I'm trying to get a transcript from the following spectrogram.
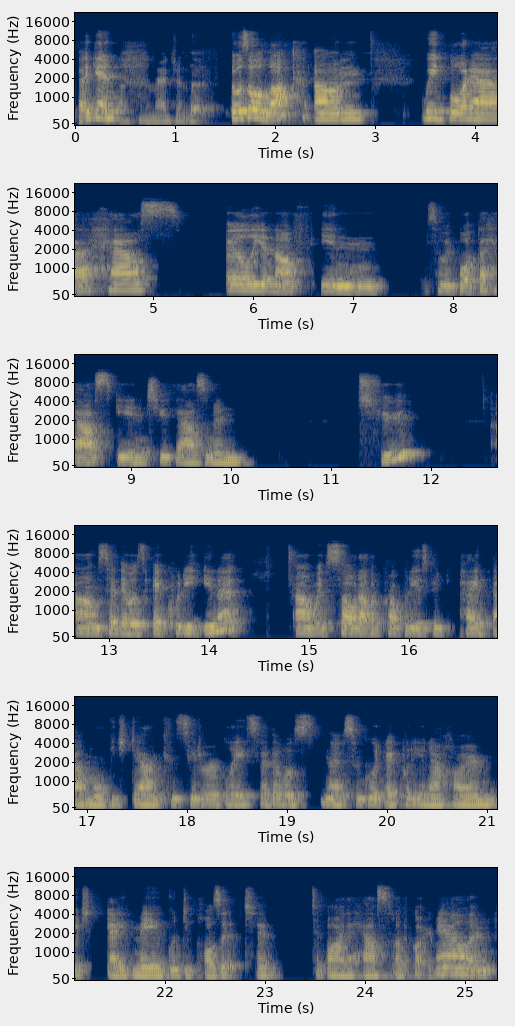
But again, I can imagine. It was all luck. Um, we'd bought our house early enough in so we bought the house in 2002 um, so there was equity in it um, we'd sold other properties we'd paid our mortgage down considerably so there was you know some good equity in our home which gave me a good deposit to to buy the house that i've got now and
